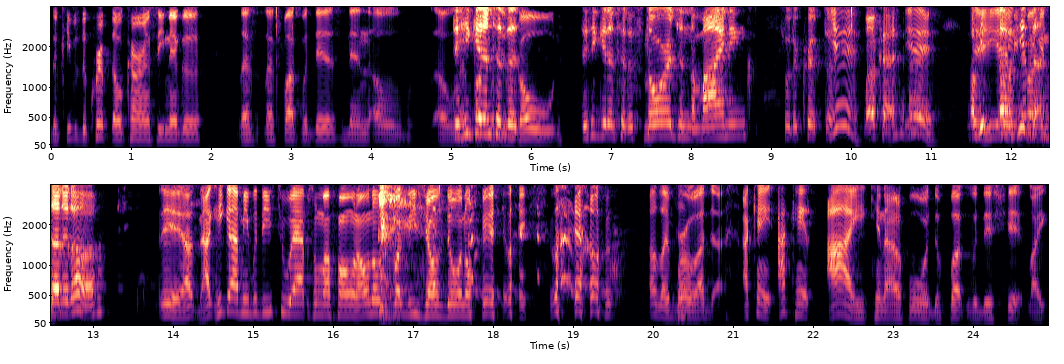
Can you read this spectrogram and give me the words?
the he was the cryptocurrency nigga. Let's let's fuck with this. Then oh oh Did he get into the- gold? Did he get into the storage and the mining for the crypto? Yeah Okay. yeah. Oh, yeah, he, oh, he done, fucking- done it all. Yeah, I, I, he got me with these two apps on my phone. I don't know what the fuck these Jones doing on here. like, like, I was like, bro, I, I can't, I can't, I cannot afford to fuck with this shit like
